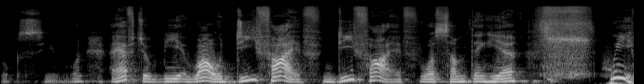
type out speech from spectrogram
Rook c1. I have to be wow d5. d5 was something here. Hui.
